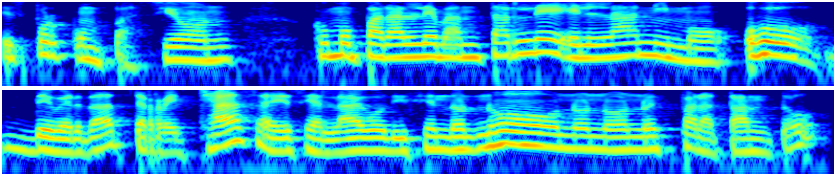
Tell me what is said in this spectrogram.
es por compasión, como para levantarle el ánimo o de verdad te rechaza ese halago diciendo no, no, no, no es para tanto,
